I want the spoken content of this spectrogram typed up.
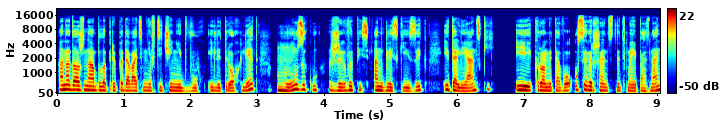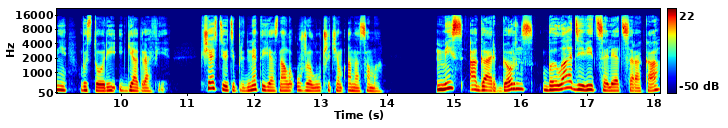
Она должна была преподавать мне в течение двух или трех лет музыку, живопись, английский язык, итальянский и, кроме того, усовершенствовать мои познания в истории и географии. К счастью, эти предметы я знала уже лучше, чем она сама. Мисс Агарь Бёрнс была девица лет сорока,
